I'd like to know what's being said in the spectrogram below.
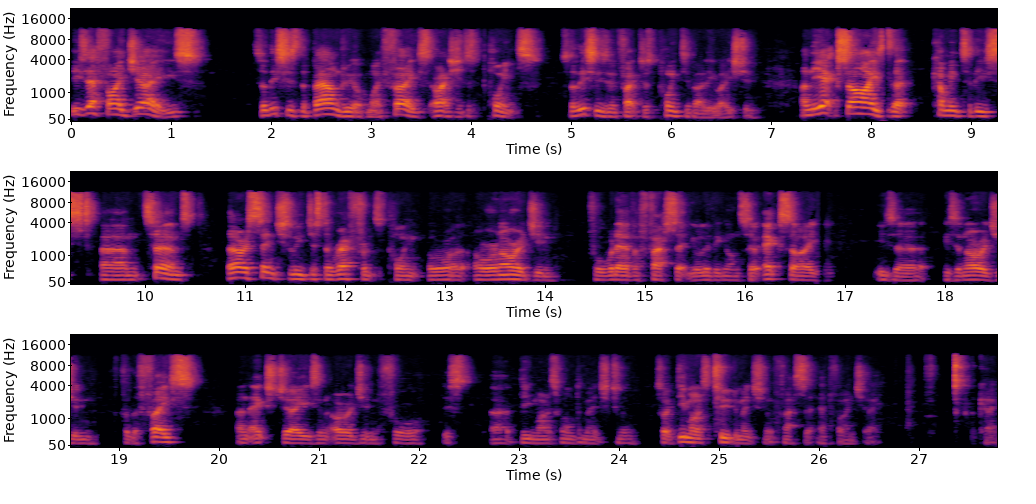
these fij's, so this is the boundary of my face, are actually just points. So this is in fact just point evaluation. And the xi's that come into these um, terms, they're essentially just a reference point or, or an origin for whatever facet you're living on. So xi is, a, is an origin for the face and xj is an origin for this uh, d minus one dimensional, sorry, d minus two dimensional facet fij. Okay.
